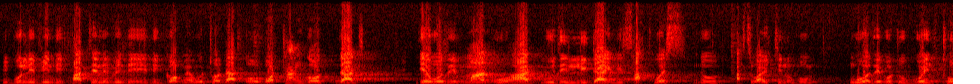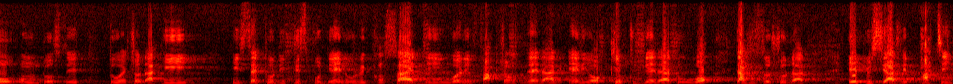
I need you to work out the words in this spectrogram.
people leaving the party, leaving the, the government. We thought that, oh, but thank God that there was a man who had, who was a leader in the Southwest, you know, Asiwaju Tinubu, who was able to go into Ondo State to ensure that he he settled the dispute then, he reconciled the warring factions then at the end, they all came together to work. That is to show that APC as a party,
